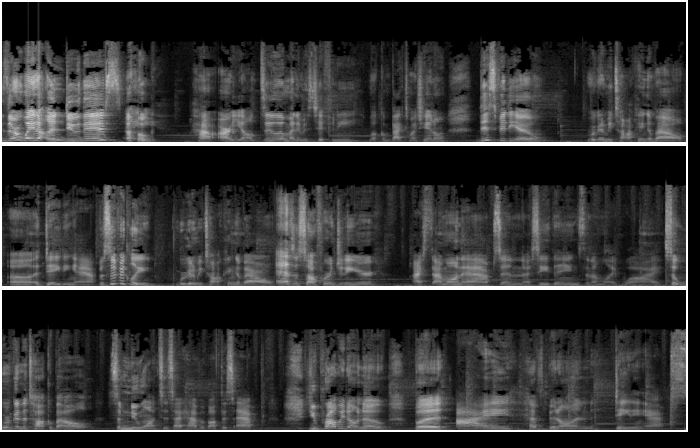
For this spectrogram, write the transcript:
Is there a way to undo this? Oh, how are y'all doing? My name is Tiffany. Welcome back to my channel. This video, we're going to be talking about uh, a dating app. Specifically, we're going to be talking about as a software engineer, I, I'm on apps and I see things and I'm like, why? So we're going to talk about some nuances I have about this app. You probably don't know, but I have been on dating apps.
